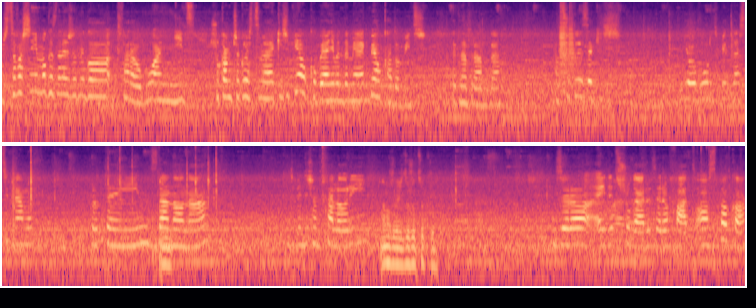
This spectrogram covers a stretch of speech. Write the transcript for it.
Wiesz co, właśnie nie mogę znaleźć żadnego twarogu ani nic. Szukam czegoś, co ma jakieś białko, bo ja nie będę miała jak białka dobić. Tak naprawdę. A co tu jest jakiś jogurt 15 gramów protein z Danona 90 kalorii No może mieć dużo cukru. Zero added sugar, zero fat o spoko O.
